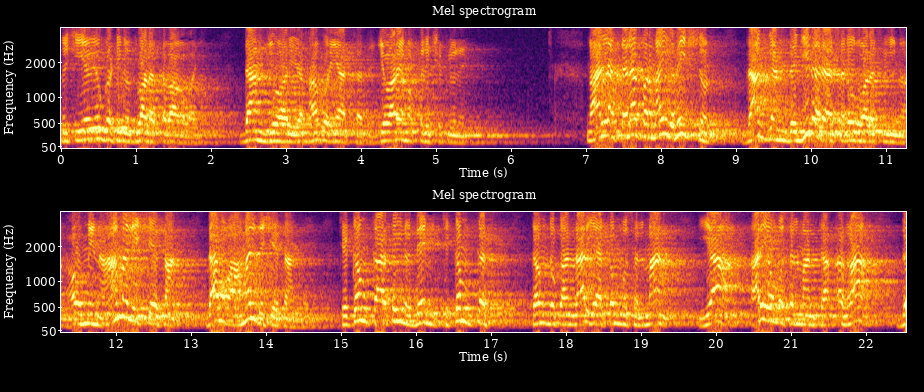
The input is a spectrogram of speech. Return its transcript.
نو چې یو یو غټي نو دواړه سبا غواړي دام جواری راخه ګور یاد ساتي جواره مختلف شکلونه نو الله تعالی فرمایي رجسون دا ګندګي ده دا سلور والا سيزونه او من عمل شیطان دا عمل د شیطان دی چې کم کار کوي نو دیم چې کم کس کم دکاندار یا کم مسلمان یا اره یو مسلمان کا اغا د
